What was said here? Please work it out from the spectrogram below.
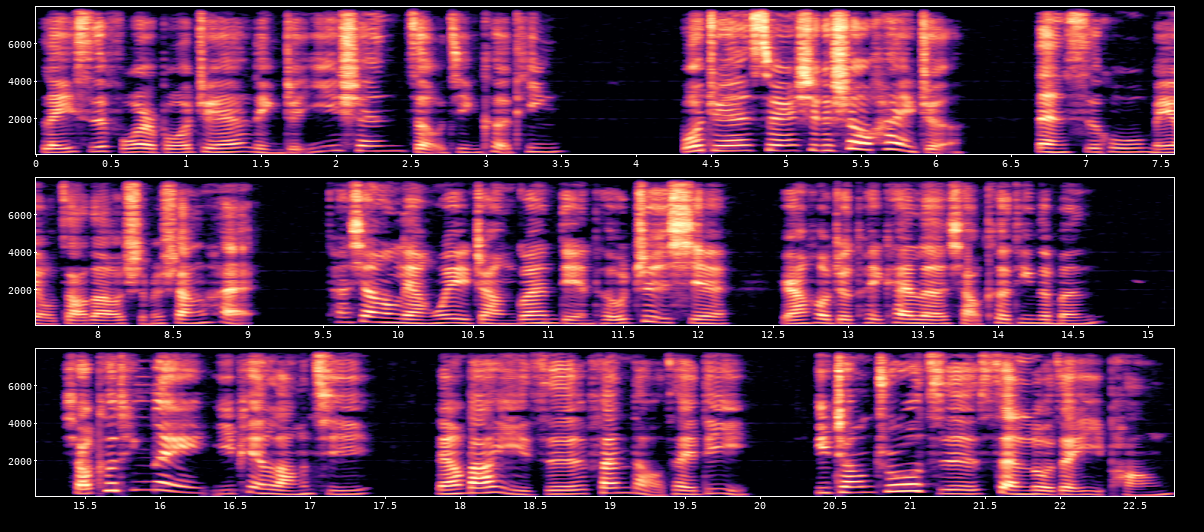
雷斯福尔伯爵领着医生走进客厅。伯爵虽然是个受害者，但似乎没有遭到什么伤害。他向两位长官点头致谢，然后就推开了小客厅的门。小客厅内一片狼藉，两把椅子翻倒在地，一张桌子散落在一旁，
